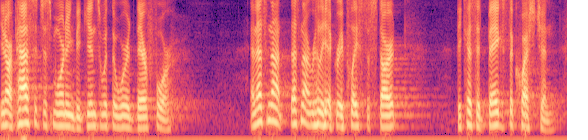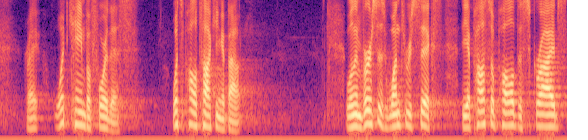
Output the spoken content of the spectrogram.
You know, our passage this morning begins with the word therefore. And that's not, that's not really a great place to start because it begs the question, right? What came before this? What's Paul talking about? Well, in verses 1 through 6, the Apostle Paul describes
